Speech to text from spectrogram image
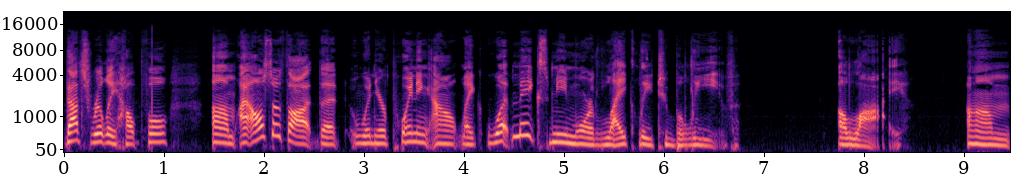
that's really helpful. Um, I also thought that when you're pointing out, like, what makes me more likely to believe a lie um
